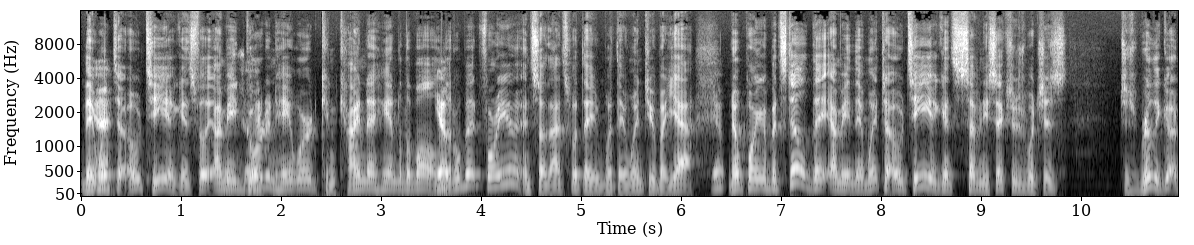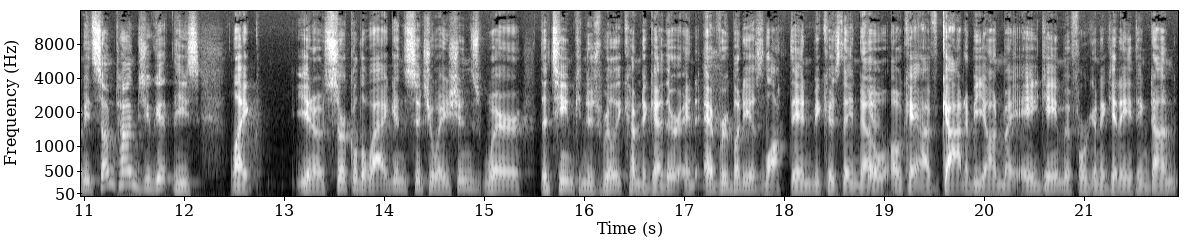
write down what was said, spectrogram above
They yeah. went to OT against Philly. I mean, Philly. Gordon Hayward can kind of handle the ball a yep. little bit for you, and so that's what they what they went to. But yeah, yep. no point. But still, they I mean, they went to OT against the 76ers, which is just really good. I mean, sometimes you get these like you know circle the wagon situations where the team can just really come together and everybody is locked in because they know okay, I've got to be on my A game if we're going to get anything done.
